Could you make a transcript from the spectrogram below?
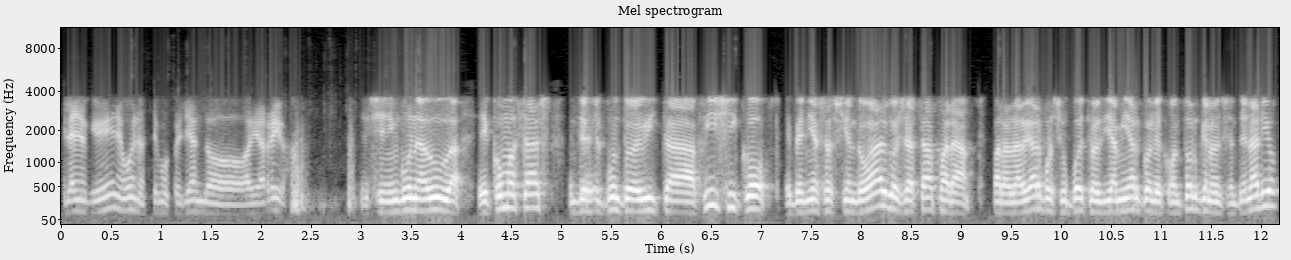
el año que viene, bueno, estemos peleando ahí arriba. Sin ninguna duda. Eh, ¿Cómo estás desde el punto de vista físico? Eh, ¿Venías haciendo algo? ¿Ya estás para, para alargar, por supuesto, el día miércoles con Torque en el centenario?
